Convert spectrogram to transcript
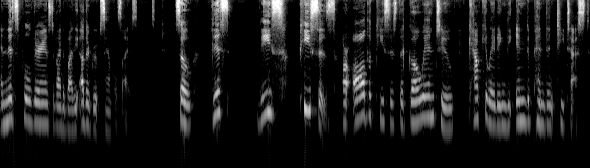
and this pooled variance divided by the other group sample size. So this, these pieces are all the pieces that go into calculating the independent t-test.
